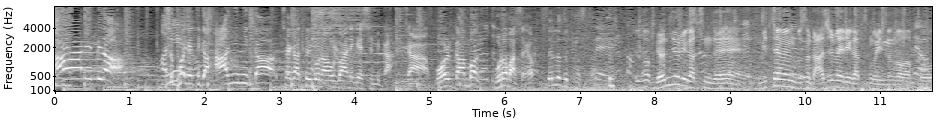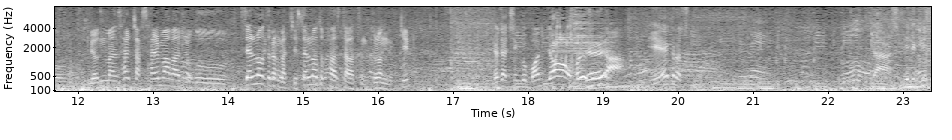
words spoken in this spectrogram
아닙니다. 스파게티가 아니니까 제가 들고 나온 거 아니겠습니까? 자 뭘까 한번 물어봤어요. 샐러드 파스타. 이거 면 요리 같은데 밑에는 무슨 라즈베리 같은 거 있는 것 같고 면만 살짝 삶아가지고 샐러드랑 같이 샐러드 파스타 같은 그런 느낌? 여자친구 먼저 보여줍니다. 예, 그렇습니다. 네. 자, 스피드 퀴즈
